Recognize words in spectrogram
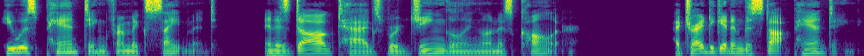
He was panting from excitement, and his dog tags were jingling on his collar. I tried to get him to stop panting.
